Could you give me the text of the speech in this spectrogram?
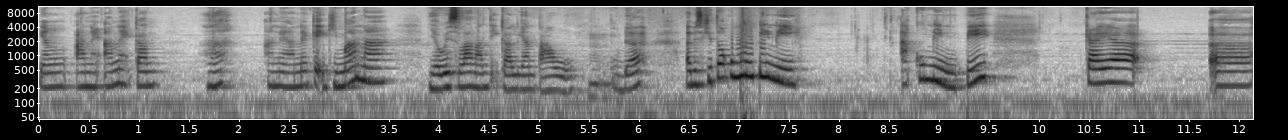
yang aneh-aneh kan? Hah? Aneh-aneh kayak gimana ya wis lah nanti kalian tahu. Udah. Abis gitu aku mimpi nih. Aku mimpi kayak eh,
